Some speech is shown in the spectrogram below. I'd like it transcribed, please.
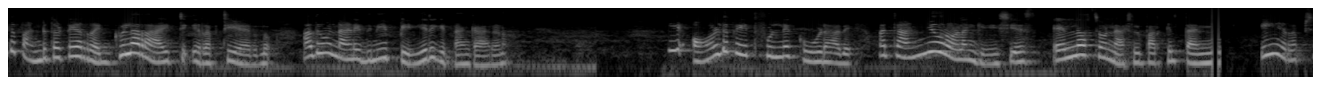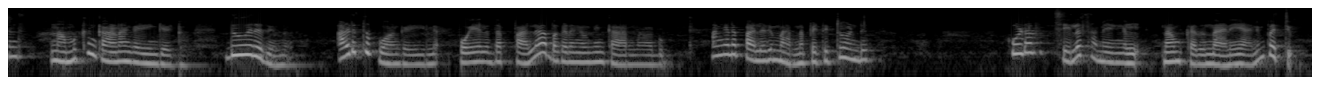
ഇത് പണ്ട് തൊട്ടേ റെഗുലറായിട്ട് ഇറപ്റ്റ് ചെയ്യായിരുന്നു. അതുകൊണ്ടാണ് ഇതിന് ഈ പേര് കിട്ടാൻ കാരണം. ഈ ഓൾഡ് ഫെയ്ത്ത്ഫുള്ളിനെ കൂടാതെ മറ്റഞ്ഞൂറോളം ഗേഷ്യസ് യെല്ലോ സ്റ്റോൺ നാഷണൽ പാർക്കിൽ തന്നെ ഈ ഇറപ്ഷൻസ് നമുക്കും കാണാൻ കഴിയും കേട്ടോ. ദൂരെ നിന്ന്. അടുത്ത് പോകാൻ കഴിയില്ല. പോയാൽ അത് പല അപകടങ്ങൾക്കും കാരണമാകും. അങ്ങനെ പലരും മരണപ്പെട്ടിട്ടുമുണ്ട്. കൂടാതെ ചില സമയങ്ങളിൽ നമുക്കത് നനയാനും പറ്റും.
